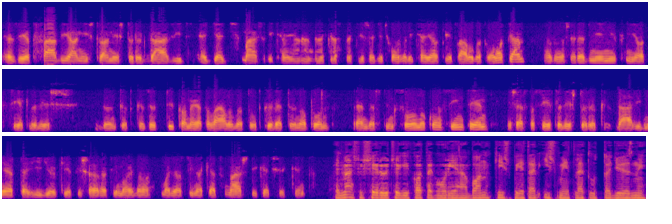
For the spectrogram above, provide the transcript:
ezért Fábián István és Török Dávid egy-egy második helyen rendelkeztek, és egy-egy harmadik helyen a két válogató alapján. Azonos eredményük miatt szétlövés döntött közöttük, amelyet a válogatót követő napon rendeztünk Szolnokon szintén, és ezt a szétlövést török Dávid nyerte, így ő képviselheti majd a magyar színeket második egységként. Egy másik sérültségi kategóriában Kis Péter ismét le tudta győzni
